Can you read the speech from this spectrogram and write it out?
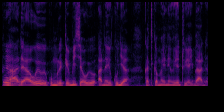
baada ya wewe kumrekebisha huyo anayekuja katika maeneo yetu ya ibada.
